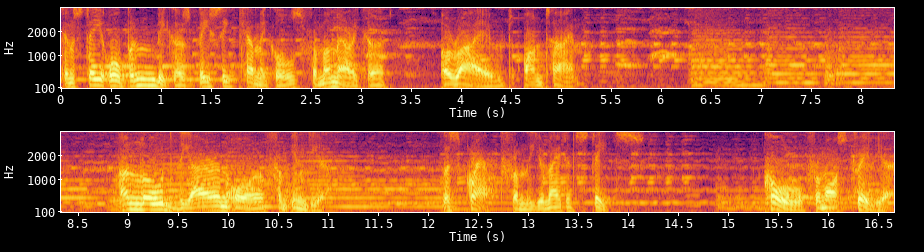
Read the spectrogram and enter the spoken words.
can stay open because basic chemicals from America arrived on time. Unload the iron ore from India, the scrap from the United States, coal from Australia.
